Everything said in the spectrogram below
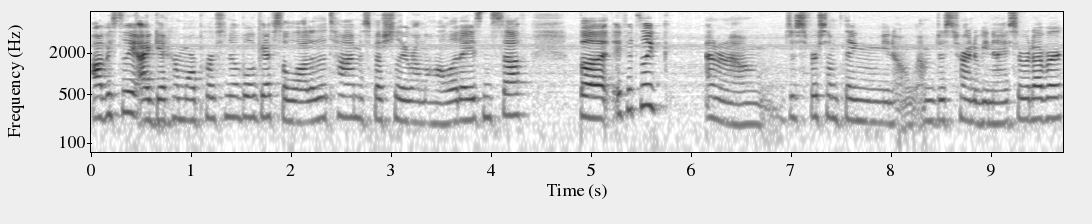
obviously I get her more personable gifts a lot of the time, especially around the holidays and stuff. But if it's like I don't know, just for something, you know, I'm just trying to be nice or whatever.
